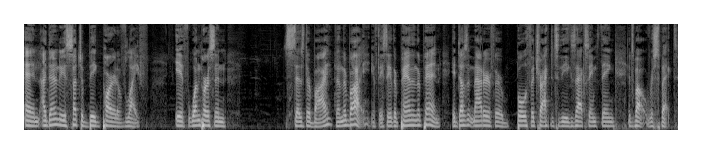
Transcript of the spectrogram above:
and identity is such a big part of life. If one person says they're bi, then they're bi. If they say they're pan, then they're pan. It doesn't matter if they're both attracted to the exact same thing. It's about respect.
